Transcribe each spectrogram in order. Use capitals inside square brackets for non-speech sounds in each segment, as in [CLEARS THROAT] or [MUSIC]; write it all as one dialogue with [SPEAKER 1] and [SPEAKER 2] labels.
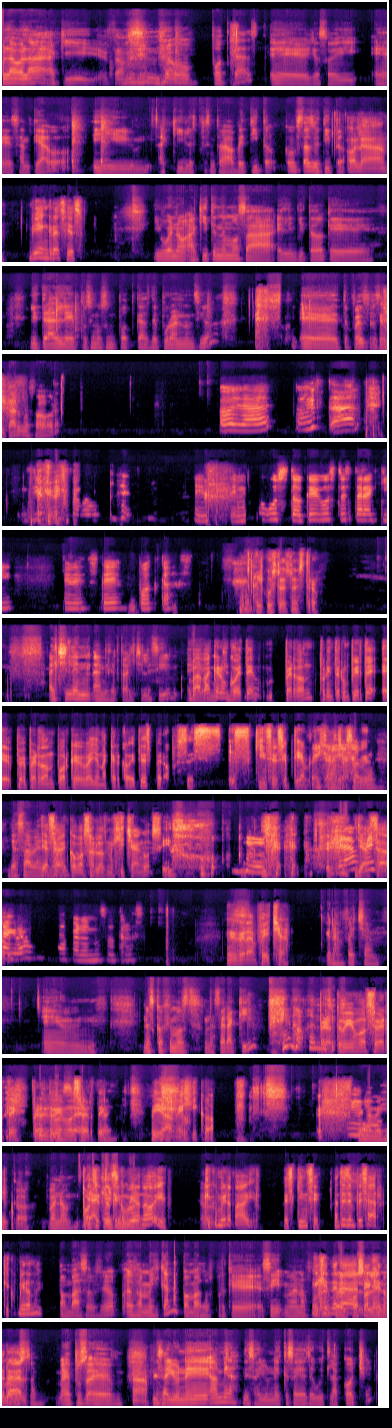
[SPEAKER 1] Hola, hola, aquí estamos en un nuevo podcast. Eh, yo soy eh, Santiago y aquí les presento a Betito. ¿Cómo estás, Betito?
[SPEAKER 2] Hola, bien, gracias.
[SPEAKER 1] Y bueno, aquí tenemos a el invitado que literal le pusimos un podcast de puro anuncio. [LAUGHS] Eh, ¿Te puedes presentar, por favor?
[SPEAKER 3] Hola, ¿cómo están? Yo soy Pau. [LAUGHS] Este, mucho gusto, qué gusto estar aquí en este podcast.
[SPEAKER 2] El gusto es nuestro.
[SPEAKER 1] Al Chile, en- ah, no es cierto, al Chile sí.
[SPEAKER 2] ¿Va,
[SPEAKER 1] eh,
[SPEAKER 2] va a caer un cohete? Perdón por interrumpirte, eh, pe- perdón porque vayan a caer cohetes, pero pues es, es 15 de septiembre, ya, ya saben.
[SPEAKER 1] Ya saben.
[SPEAKER 2] Ya
[SPEAKER 1] ¿no?
[SPEAKER 2] saben cómo son los mexichangos, sí. [LAUGHS]
[SPEAKER 3] Gran [LAUGHS]
[SPEAKER 2] ya
[SPEAKER 3] fecha,
[SPEAKER 2] saben,
[SPEAKER 3] gran fecha para nosotros.
[SPEAKER 2] gran fecha.
[SPEAKER 1] Gran fecha. Em, no escogimos nacer aquí, [LAUGHS] pero,
[SPEAKER 2] Pero [LAUGHS] tuvimos suerte, pero tuvimos suerte. Viva [LAUGHS] México.
[SPEAKER 1] Viva México. Bueno,
[SPEAKER 2] Por
[SPEAKER 1] ya
[SPEAKER 2] cierto,
[SPEAKER 1] que
[SPEAKER 2] ¿qué comieron
[SPEAKER 1] hicimos
[SPEAKER 2] hoy? ¿Qué comieron hoy? Es 15. Antes de empezar, ¿qué comieron hoy?
[SPEAKER 1] pambazos, yo, o sea, mexicano pambazos, porque sí, me van a
[SPEAKER 2] En
[SPEAKER 1] poner, pero el
[SPEAKER 2] general, en
[SPEAKER 1] pozole no me
[SPEAKER 2] general.
[SPEAKER 1] gusta. Eh, pues eh,
[SPEAKER 2] Ah,
[SPEAKER 1] desayuné, ah, mira, desayuné quesadillas de huitlacoche,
